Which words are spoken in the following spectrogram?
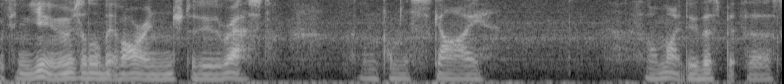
we can use a little bit of orange to do the rest and from the sky. So I might do this bit first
